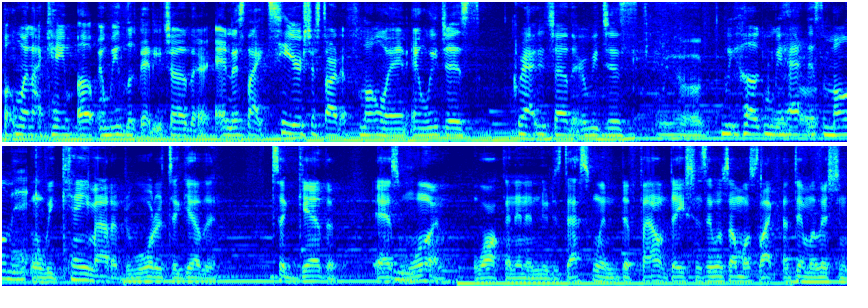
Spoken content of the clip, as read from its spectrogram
But when I came up and we looked at each other, and it's like tears just started flowing, and we just grabbed each other. And we just, We hugged. we hugged and we had this moment. When we came out of the water together, together as one, walking in the newness, that's when the foundations, it was almost like a demolition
